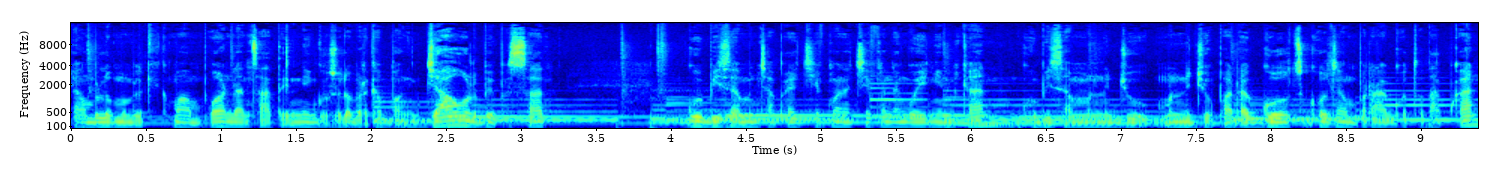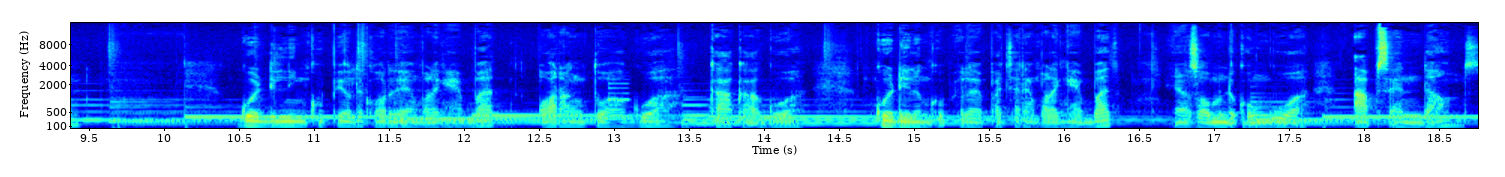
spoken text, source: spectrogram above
yang belum memiliki kemampuan dan saat ini gue sudah berkembang jauh lebih pesat. Gue bisa mencapai achievement-achievement yang gue inginkan gue bisa menuju menuju pada goals-goals yang pernah gue tetapkan gue dilingkupi oleh keluarga yang paling hebat orang tua gue kakak gue gue dilingkupi oleh pacar yang paling hebat yang selalu mendukung gue ups and downs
